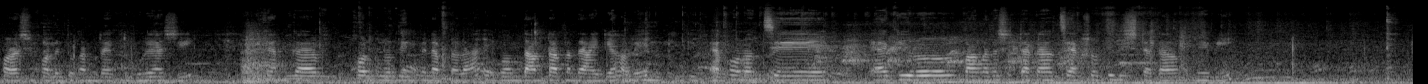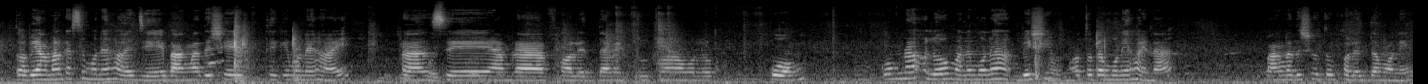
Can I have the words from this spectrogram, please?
ফরাসি ফলের দোকানটা একটু ঘুরে আসি। এখানকার ফলগুলো দেখবেন আপনারা, এবং দামটা আপনাদের আইডিয়া হবে। এখন হচ্ছে এক ইউরো বাংলাদেশের টাকা হচ্ছে একশো টাকা মেবি তবে আমার কাছে মনে হয় যে বাংলাদেশের থেকে মনে হয়, ফ্রান্সে আমরা ফলের দাম একটু তুলনামূলক কম। কম না হলেও মানে মনে বেশি অতটা মনে হয় না। বাংলাদেশেও তো ফলের দাম অনেক।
